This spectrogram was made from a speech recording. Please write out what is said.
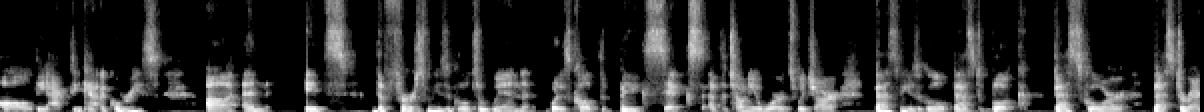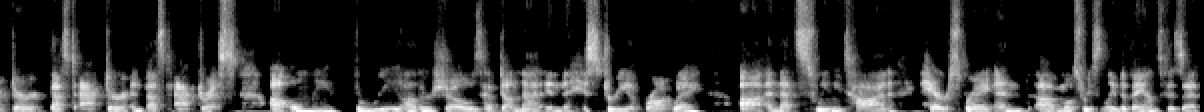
all the acting categories. Uh, and it's the first musical to win what is called the Big Six at the Tony Awards, which are Best Musical, Best Book, Best Score, Best Director, Best Actor, and Best Actress. Uh, only three other shows have done that in the history of Broadway. Uh, and that's Sweeney Todd, Hairspray, and uh, most recently The Band's Visit.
